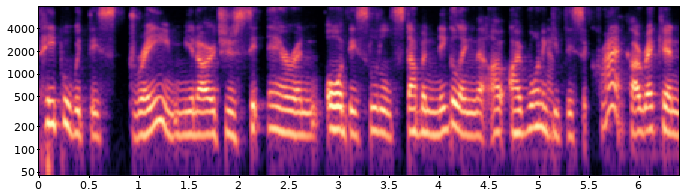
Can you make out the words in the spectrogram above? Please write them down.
people with this dream, you know, to just sit there and, or this little stubborn niggling that I, I want to yep. give this a crack. I reckon,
